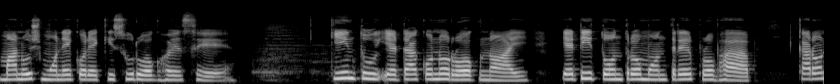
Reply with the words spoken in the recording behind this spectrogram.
মানুষ মনে করে কিছু রোগ হয়েছে। কিন্তু এটা কোনো রোগ নয়, এটি তন্ত্রমন্ত্রের প্রভাব, কারণ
